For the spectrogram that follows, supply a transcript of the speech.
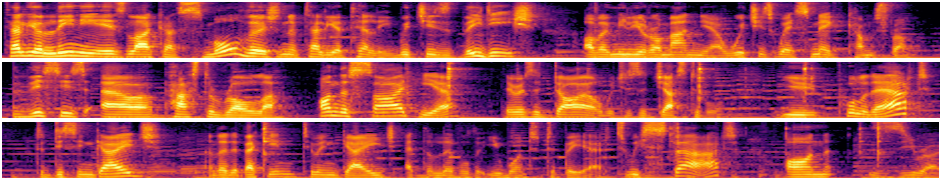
Tagliolini is like a small version of tagliatelle, which is the dish of Emilia Romagna, which is where Smeg comes from. This is our pasta roller. On the side here, there is a dial which is adjustable. You pull it out to disengage and let it back in to engage at the level that you want it to be at. So we start on zero.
